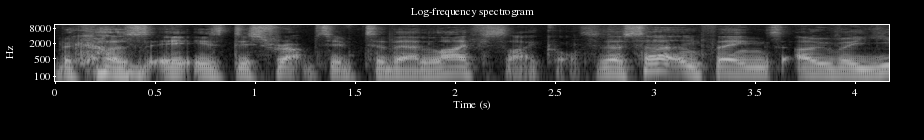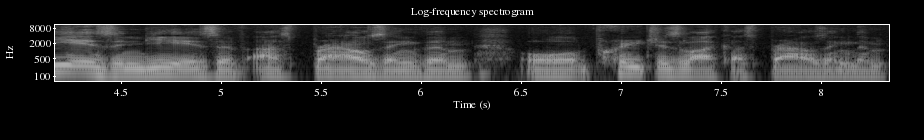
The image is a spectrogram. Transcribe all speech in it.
because it is disruptive to their life cycle. So certain things over years and years of us browsing them or creatures like us browsing them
